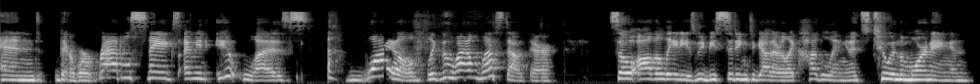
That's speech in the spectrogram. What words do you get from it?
And there were rattlesnakes. I mean, it was wild, like the Wild West out there. So all the ladies, we'd be sitting together, like huddling, and it's two in the morning, and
